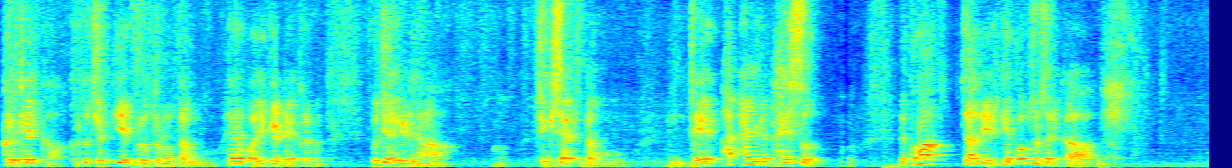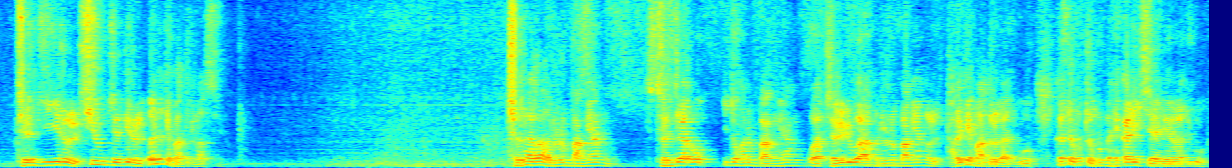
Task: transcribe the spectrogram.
그렇다니까. 그래도 전기에 불어 들어온다고 회로가 연결돼. 그러면 문제 해결되잖아. 어, 전기세 아낀다고. 음, 내할 일은 다 했어. 어. 근데 공학자들이 이렇게 꼼수를 쓰니까 전기를 쉬운 전기를 어렵게 만들어놨어요. 전화가 흐르는 방향, 전자가 이동하는 방향과 전류가 흐르는 방향을 다르게 만들어가지고 그때부터 뭔가 헷갈리기 시작해가지고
